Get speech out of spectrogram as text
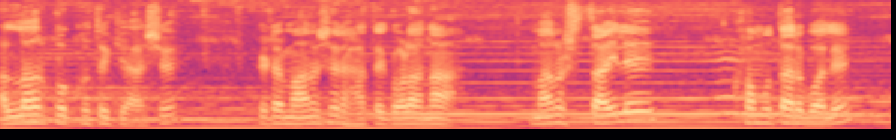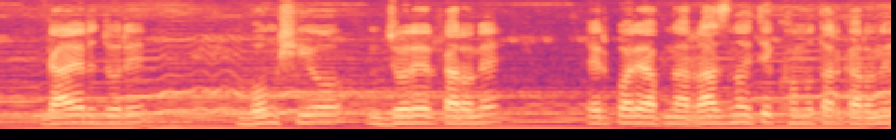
আল্লাহর পক্ষ থেকে আসে। এটা মানুষের হাতে গড়া না। মানুষ চাইলে ক্ষমতার বলে, গায়ের জোরে, বংশীয় জোরের কারণে, এরপরে আপনার রাজনৈতিক ক্ষমতার কারণে,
